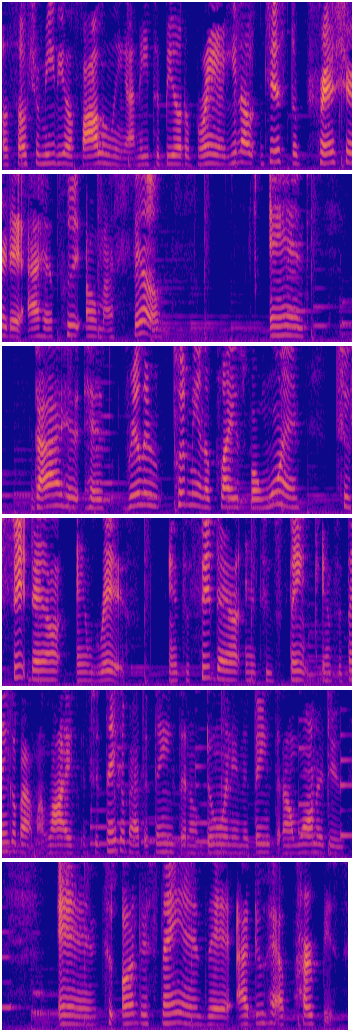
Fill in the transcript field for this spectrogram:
a social media following. I need to build a brand. You know, just the pressure that I have put on myself. And God has, has really put me in a place, for one, to sit down and rest. And to sit down and to think and to think about my life and to think about the things that I'm doing and the things that I want to do. And to understand that I do have purpose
